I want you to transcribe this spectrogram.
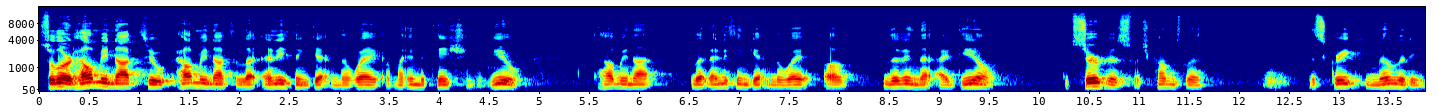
So Lord, help me not to help me not to let anything get in the way of my imitation of you. Help me not let anything get in the way of living that ideal of service which comes with this great humility.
